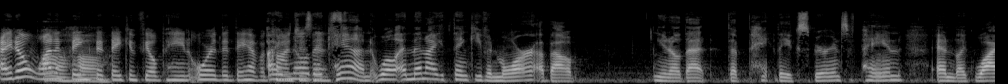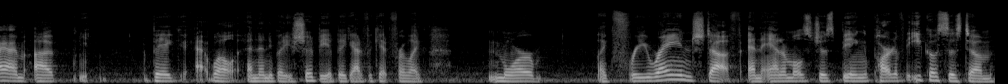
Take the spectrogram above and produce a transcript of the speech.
I don't want to Uh-huh. think that they can feel pain or that they have a I know consciousness. they can. Well, and then I think even more about you know that the pain, the experience of pain and like why I'm a big well, and anybody should be a big advocate for like more like free range stuff and animals just being part of the ecosystem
